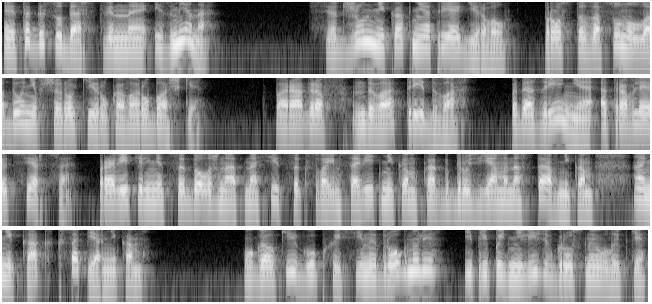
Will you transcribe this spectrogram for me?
«Это государственная измена». Сяджун никак не отреагировал просто засунул ладони в широкие рукава рубашки. Параграф 232. Подозрения отравляют сердце. Правительница должна относиться к своим советникам как к друзьям и наставникам, а не как к соперникам. Уголки губ Хесины дрогнули и приподнялись в грустной улыбке.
